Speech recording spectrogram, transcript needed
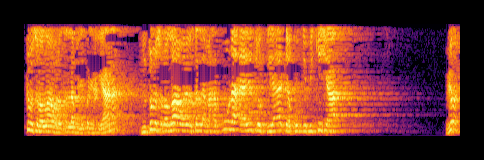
Mtume sallallahu alaihi wasallam alifanya khiana. Mtume sallallahu alaihi wasallam hakuna alichokiacha kukifikisha. Vyote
